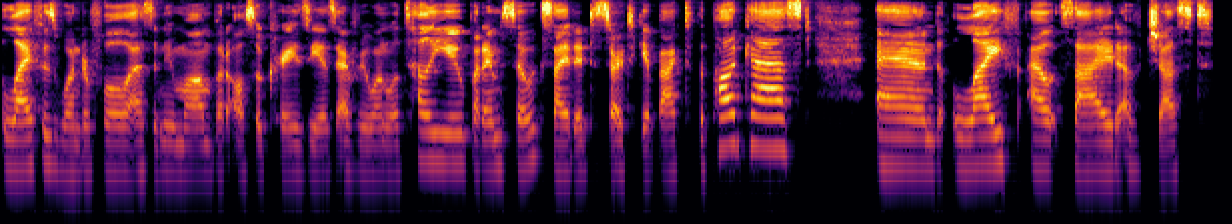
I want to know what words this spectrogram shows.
Life is wonderful as a new mom, but also crazy, as everyone will tell you. But I'm so excited to start to get back to the podcast and life outside of just,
